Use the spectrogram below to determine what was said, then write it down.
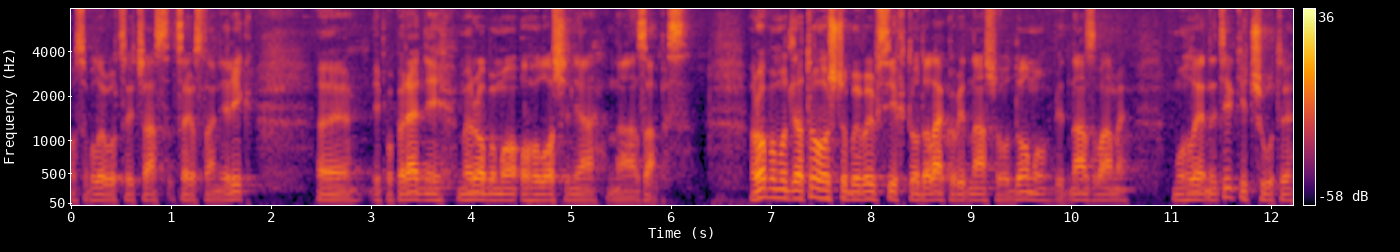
особливо в цей час, цей останній рік е, і попередній, ми робимо оголошення на запис. Робимо для того, щоб ви всі, хто далеко від нашого дому, від нас з вами, могли не тільки чути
